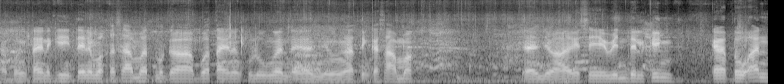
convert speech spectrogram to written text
Habang tayo naghihintay ng mga kasama at magbuhat tayo ng kulungan. Ayan yung ating kasama. Ayan yung aking si Wendell King. Karatuan.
